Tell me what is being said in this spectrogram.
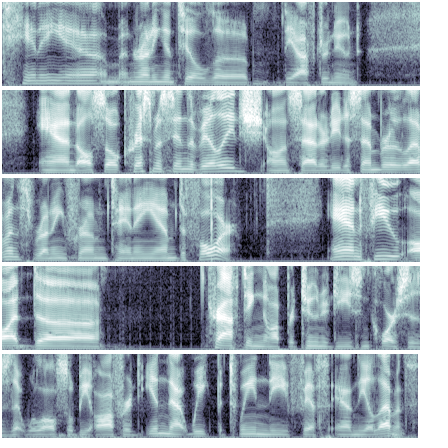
10 a.m. and running until the the afternoon. And also Christmas in the Village on Saturday, December 11th, running from 10 a.m. to 4. And a few odd uh, crafting opportunities and courses that will also be offered in that week between the 5th and the 11th.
